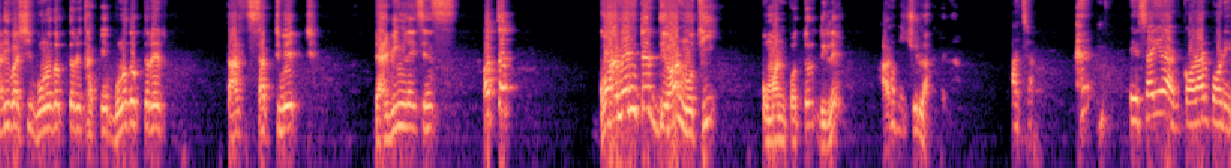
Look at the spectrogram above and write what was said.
আদিবাসী বন দপ্তরে থাকে বন দপ্তরের তার সার্টিফিকেট ড্রাইভিং লাইসেন্স অর্থাৎ গভর্নমেন্টের দেওয়া নথি প্রমাণপত্র দিলে আর কিছু লাগবে না। আচ্ছা এসআইআর করার পরে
